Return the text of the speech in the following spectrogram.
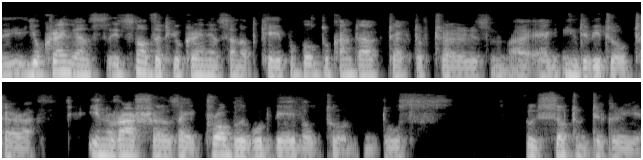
Ukrainians, it's not that Ukrainians are not capable to conduct active terrorism, uh, individual terror in Russia, they probably would be able to do to a certain degree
